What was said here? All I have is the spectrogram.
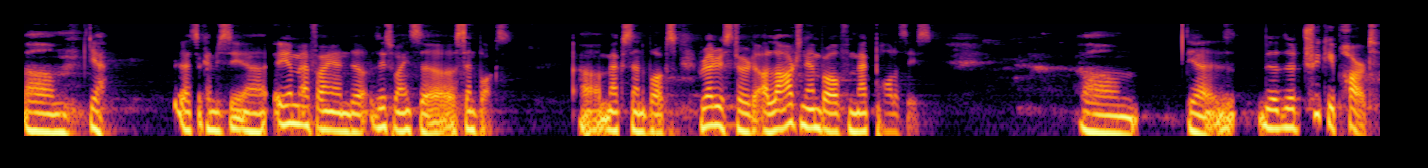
Um, yeah, as can be seen, uh, AMFI and this one is a sandbox. Mac Sandbox registered a large number of Mac policies. Um, yeah, the, the tricky part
